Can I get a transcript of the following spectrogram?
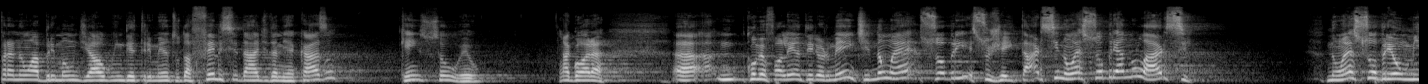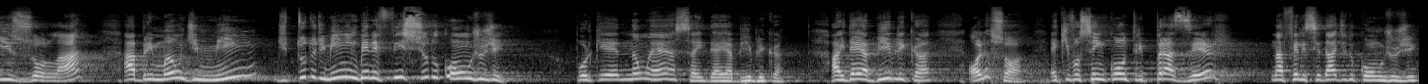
para não abrir mão de algo em detrimento da felicidade da minha casa? Quem sou eu? Agora, ah, como eu falei anteriormente, não é sobre sujeitar-se, não é sobre anular-se, não é sobre eu me isolar, abrir mão de mim, de tudo de mim, em benefício do cônjuge, porque não é essa a ideia bíblica. A ideia bíblica, olha só, é que você encontre prazer na felicidade do cônjuge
